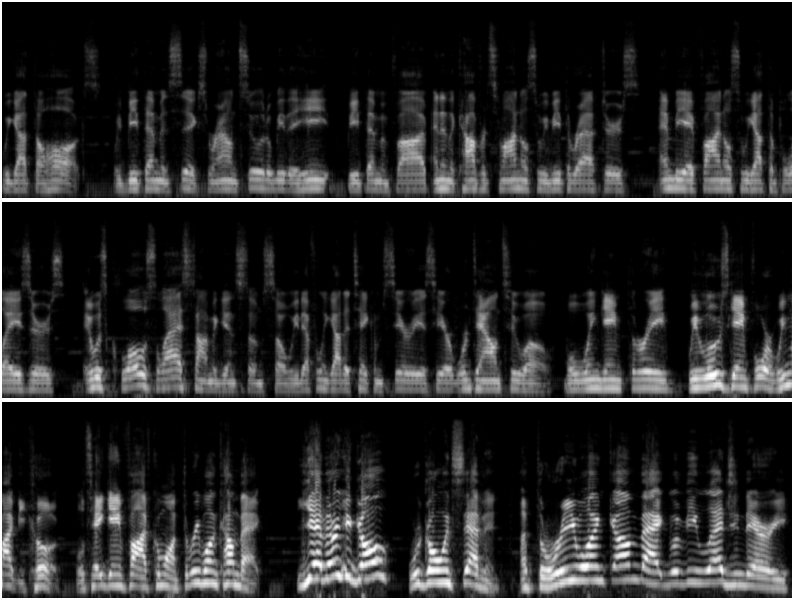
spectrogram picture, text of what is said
we got the Hawks. We beat them in six. Round two, it'll be the Heat, beat them in five. And in the conference finals, we beat the Raptors. NBA Finals, we got the Blazers. It was close last time against them, so we definitely got to take them serious here. We're down 2-0. We'll win game three. We lose game four. We might be cooked. We'll take game five. Come on, 3-1 comeback. Yeah, there you go. We're going seven. A 3-1 comeback would be legendary.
